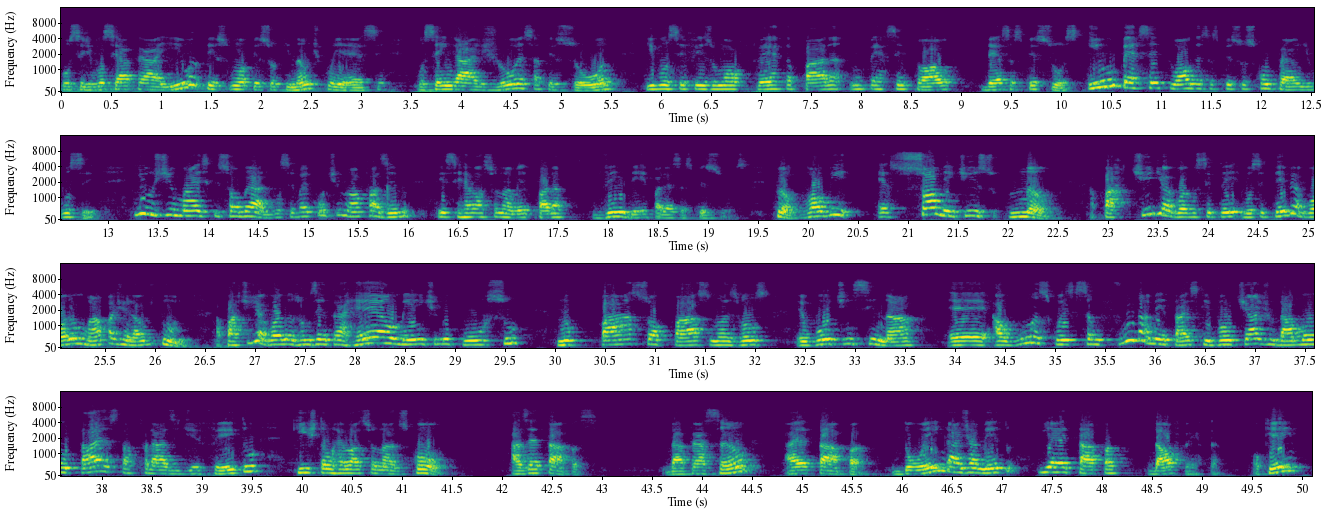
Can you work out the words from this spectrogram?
Ou seja, você atraiu uma pessoa, que não te conhece, você engajou essa pessoa e você fez uma oferta para um percentual dessas pessoas. E um percentual dessas pessoas compraram de você. E os demais que sobraram, você vai continuar fazendo esse relacionamento para vender para essas pessoas. Pronto, Valmir, é somente isso? Não. A partir de agora, você, tem, você teve agora um mapa geral de tudo. A partir de agora, nós vamos entrar realmente no curso, no passo a passo. Nós vamos, eu vou te ensinar é, algumas coisas que são fundamentais que vão te ajudar a montar esta frase de efeito que estão relacionados com as etapas da atração, a etapa do engajamento e a etapa da oferta, ok?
